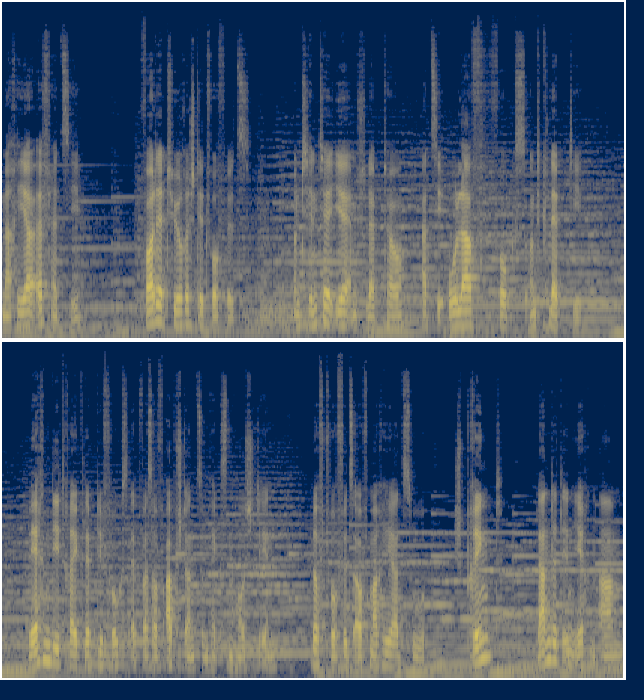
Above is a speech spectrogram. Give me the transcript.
Maria öffnet sie. Vor der Türe steht Wuffels. Und hinter ihr im Schlepptau hat sie Olaf, Fuchs und Klepti. Während die drei Klepti-Fuchs etwas auf Abstand zum Hexenhaus stehen, läuft Wuffels auf Maria zu, springt, landet in ihren Armen,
